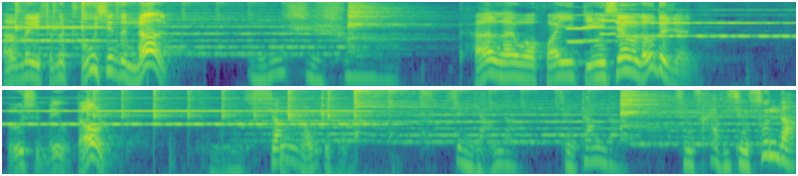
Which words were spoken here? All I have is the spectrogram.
他为什么出现在那里？您是说？看来我怀疑鼎香楼的人不是没有道理的。香楼的人，姓杨的，姓张的，姓蔡的，姓孙的，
